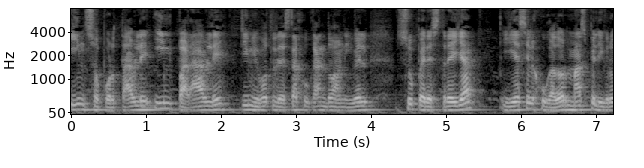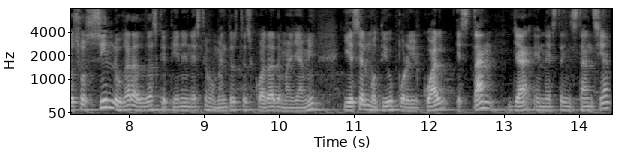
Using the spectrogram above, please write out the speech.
insoportable, imparable. Jimmy Butler está jugando a nivel superestrella y es el jugador más peligroso sin lugar a dudas que tiene en este momento esta escuadra de Miami y es el motivo por el cual están ya en esta instancia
